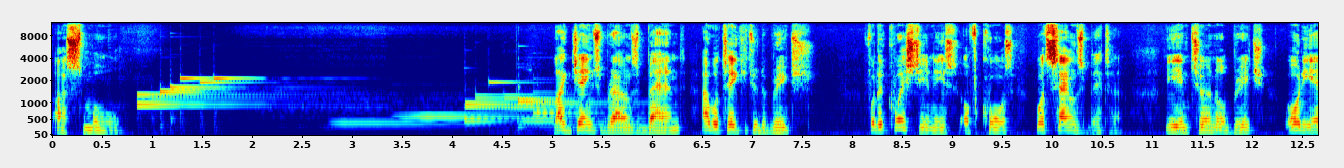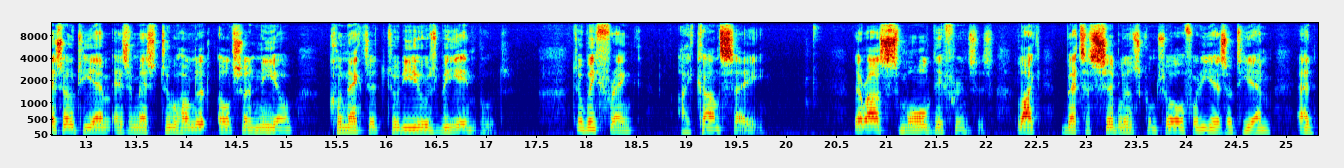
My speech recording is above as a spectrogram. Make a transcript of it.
are small. Like James Brown's band I will take you to the bridge. For the question is of course what sounds better, the internal bridge or the SOTM SMS200 Ultra Neo connected to the USB input. To be frank I can't say. There are small differences like better sibilance control for the SOTM and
